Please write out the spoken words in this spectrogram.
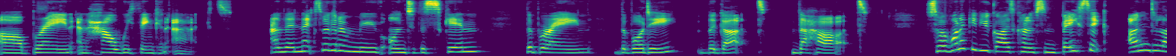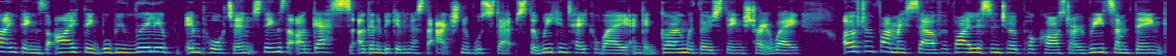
our brain, and how we think and act. And then next, we're going to move on to the skin, the brain, the body, the gut, the heart. So I want to give you guys kind of some basic underlying things that I think will be really important, things that our guests are going to be giving us the actionable steps that we can take away and get going with those things straight away. I often find myself, if I listen to a podcast or I read something,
